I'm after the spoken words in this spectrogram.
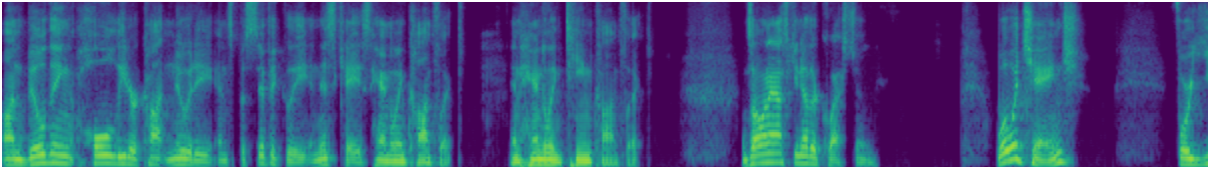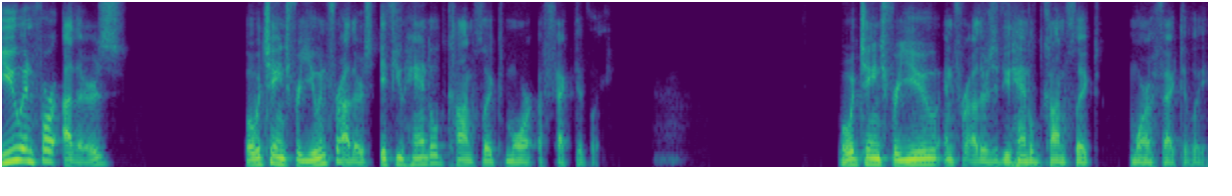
on building whole leader continuity and specifically, in this case, handling conflict and handling team conflict. And so I want to ask you another question What would change for you and for others? What would change for you and for others if you handled conflict more effectively? What would change for you and for others if you handled conflict more effectively.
